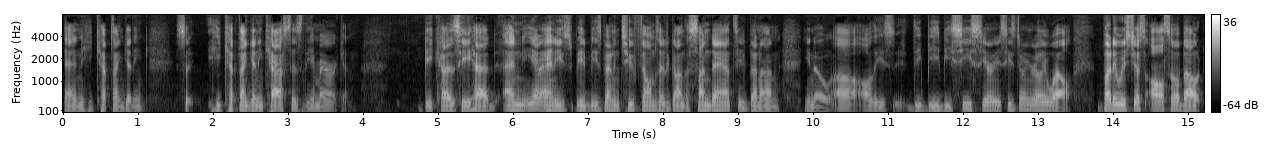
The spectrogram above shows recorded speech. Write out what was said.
and he kept on getting so he kept on getting cast as the American because he had and know and he's he- he's been in two films that had gone to Sundance. He's been on you know uh, all these the BBC series. He's doing really well, but it was just also about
